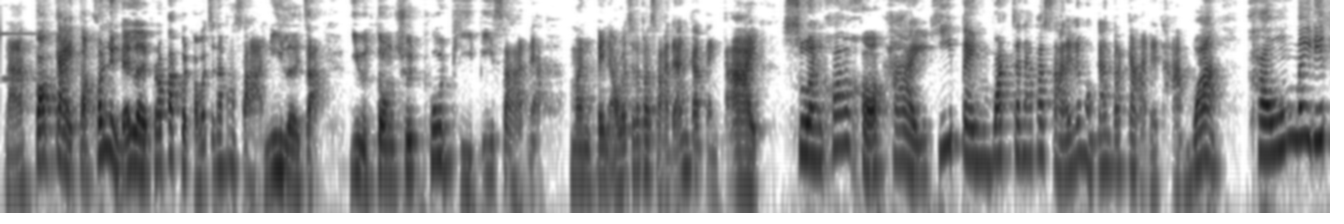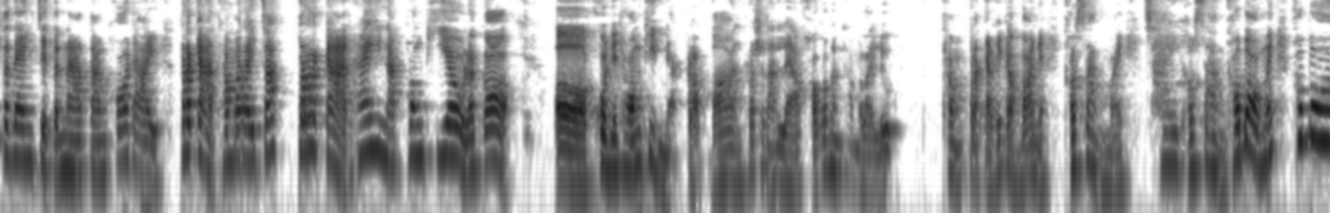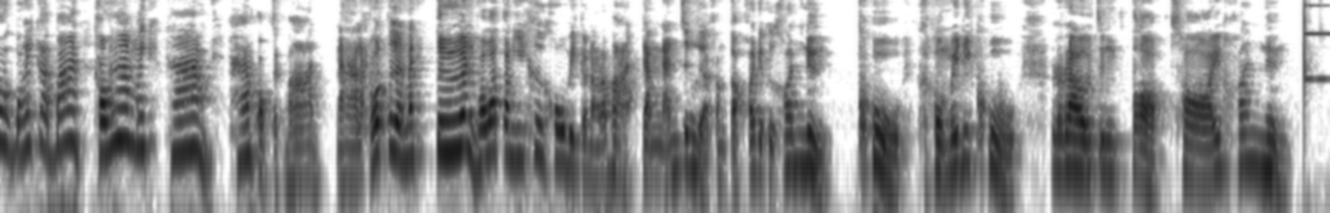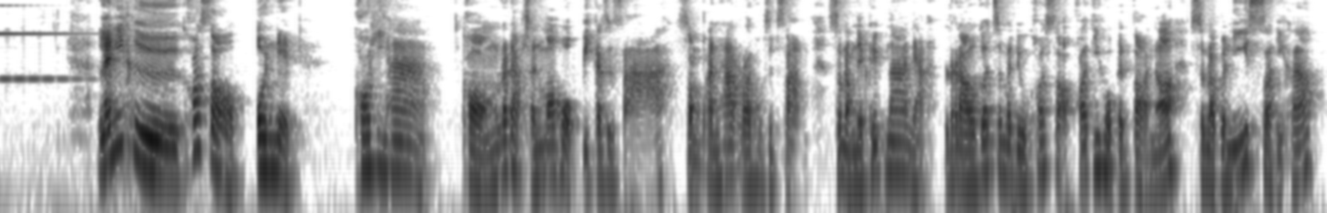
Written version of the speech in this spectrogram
นะกอไก่ตอบข้อหนึ่งได้เลย เพราะปรากฏอวัจนภาษานี่เลยจ้ะอยู่ตรงชุดพูดผีปีศาจเนี่ย มันเป็นอวัจนภาษาด้านการแต่งกาย ส่วนข้อขอไข่ที่เป็นวัจนภาษาในเรื่องของการประกาศเนี่ยถามว่าเขาไม่ได้แสดงเจตนาตามข้อใด ประกาศทำอะไรจ๊ะประกาศให้นักท่องเที่ยวแล้วก็เอ่อคนในท้องถิ่นเนี่ยกลับบ้าน เพราะฉะนั้นแล้วเขากำลังทำอะไรลูก ทำประกาศให้กลับบ้านเนี่ยเขาสั่งไหมใช่เขาสั่งเขาบอกไหมเขาบอกบอกให้กลับบ้านเขาห้ามไหมห้าม ห้ามออกจากบ้านนะฮะแล้วเขาเตือนไหมเตือน เพราะว่าตอนนี้คือโควิดกำลังระบาด ดังนั้นจึงเหลือคำตอบข้อเดียวคือข้อหนึ่งขู่เขาไม่ได้ขู่ เราจึงตอบช้อยข้อหนึ่งและนี่คือข้อสอบ o n e t ข้อที่ 5 ของระดับชั้นม .6 ปีการศึกษา 2563 สำหรับในคลิปหน้าเนี่ย เราก็จะมาดูข้อสอบข้อที่ 6 กันต่อเนาะสำหรับวันนี้ สวัสดีครับ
